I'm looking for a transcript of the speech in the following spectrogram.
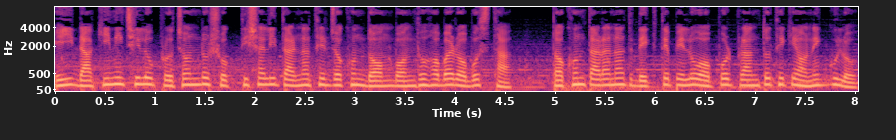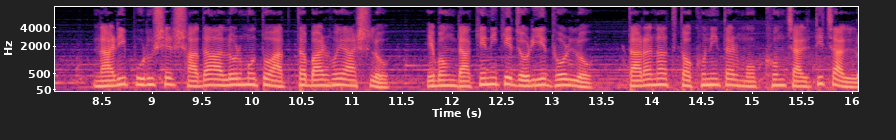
এই ডাকিনী ছিল প্রচণ্ড শক্তিশালী তারনাথের যখন দম বন্ধ হবার অবস্থা, তখন তারানাথ দেখতে পেল অপর প্রান্ত থেকে অনেকগুলো নারী পুরুষের সাদা আলোর মতো আত্মা বার হয়ে আসলো এবং ডাকেনিকে জড়িয়ে ধরল। তারানাথ তখনই তার মোক্ষম চালটি চালল।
